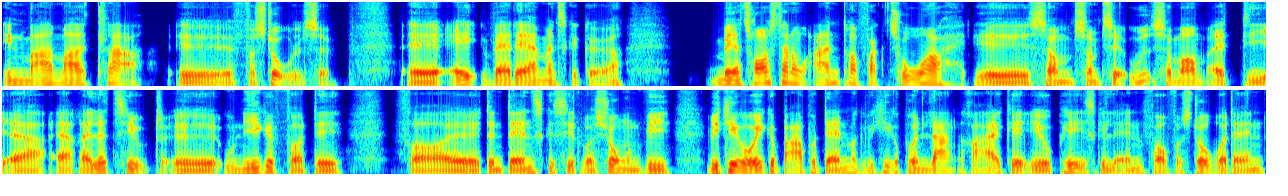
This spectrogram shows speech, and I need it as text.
en meget, meget klar øh, forståelse øh, af, hvad det er, man skal gøre. Men jeg tror også, der er nogle andre faktorer, øh, som, som ser ud som om, at de er, er relativt øh, unikke for, det, for øh, den danske situation. Vi, vi kigger jo ikke bare på Danmark, vi kigger på en lang række europæiske lande for at forstå, hvordan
